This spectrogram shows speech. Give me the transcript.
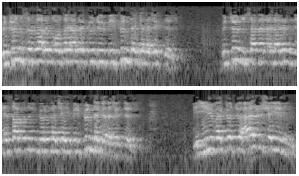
Bütün sırların ortaya döküldüğü bir gün de gelecektir. Bütün semerelerin hesabının görüleceği bir gün de gelecektir. İyi ve kötü her şeyin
